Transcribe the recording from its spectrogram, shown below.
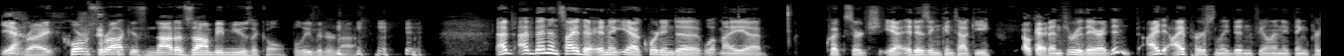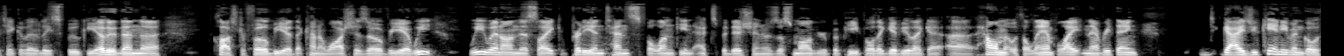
Yeah. right. Corpse Rock is not a zombie musical, believe it or not. I've I've been inside there, and uh, yeah, according to what my uh, quick search, yeah, it is in Kentucky. Okay. I've been through there. I didn't. I I personally didn't feel anything particularly spooky, other than the claustrophobia that kind of washes over you. We we went on this like pretty intense spelunking expedition. It was a small group of people. They give you like a, a helmet with a lamplight and everything. D- Guys, you can't even go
